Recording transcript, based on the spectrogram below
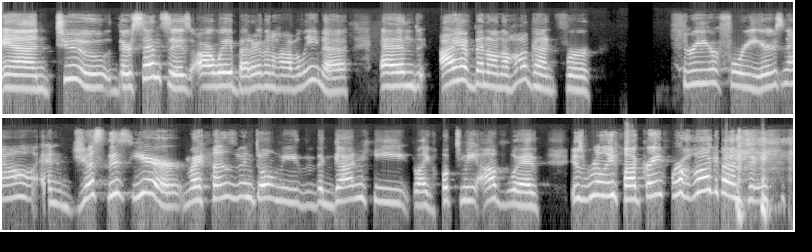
And two their senses are way better than javelina. And i have been on a hog hunt for three or four years now and just this year my husband told me that the gun he like hooked me up with is really not great for hog hunting.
